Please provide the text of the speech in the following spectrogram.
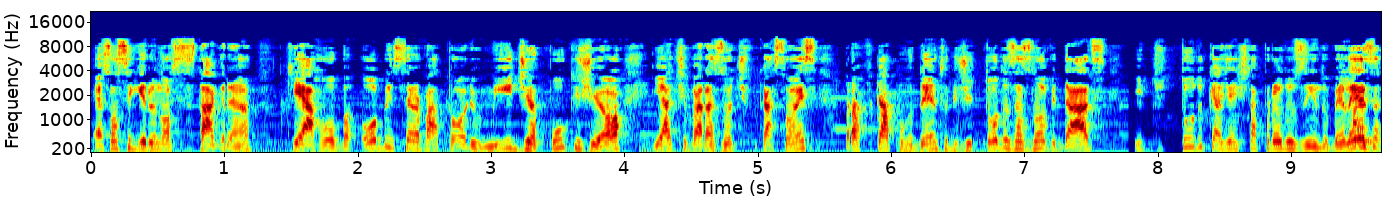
é só seguir o nosso Instagram, que é Observatório Mídia PUC-GO e ativar as notificações para ficar por por dentro de todas as novidades e de tudo que a gente está produzindo, beleza?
